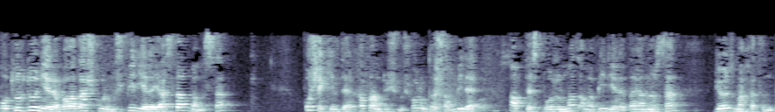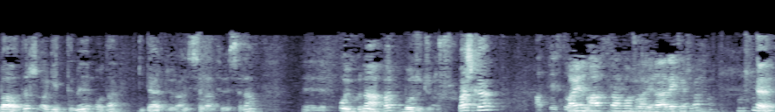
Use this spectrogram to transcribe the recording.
oturduğun yere bağdaş kurmuş bir yere yaslanmamışsa o şekilde kafan düşmüş horuldasan bile abdest bozulmaz ama bir yere dayanırsan göz makatın bağıdır. O gitti mi o da gider diyor aleyhissalatü vesselam. E, uyku ne yapar? Bozucudur. Başka? Abdesti. Evet.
